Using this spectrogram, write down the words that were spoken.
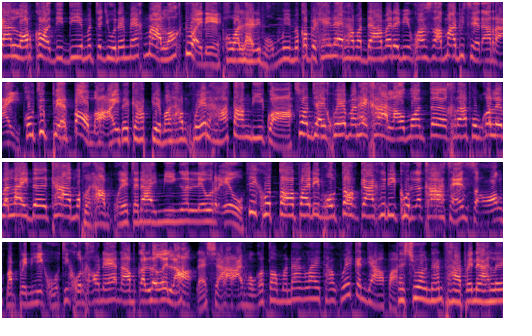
การล้อมเกาะดีๆ มันจะอยู่ในแมกมาล็อกด้วยเดเพราะว่าแร่ที่ผมมีมันก็เป็นแค่แร่ธรรมดาไม่ได้มีความสามารถพิเศษอะไรผมจึงเปลี่ยนเป้าหมายในการเปลี่ยนมาทำเควสหาตังดีกว่า ส่วนใหญ่เควสมันให้ค่าเหล่ามอนเตอร์ครับ ผมก็เลยมาไล่เดินค่ามอนเพื่อทำเควสจะได้มีเงินเร็วๆ ที่ขุดต่อไปที่ผมต้องการคือที่ขุดราคาแสนสองมาเป็นที่ขุดที่คนเขาแนะนำกันเลยล่ะ และใชายผมก็ต้องมานั่งไล่ทำเควสกันยาวไปและช่วงนั้นผ่านไปนานเลย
